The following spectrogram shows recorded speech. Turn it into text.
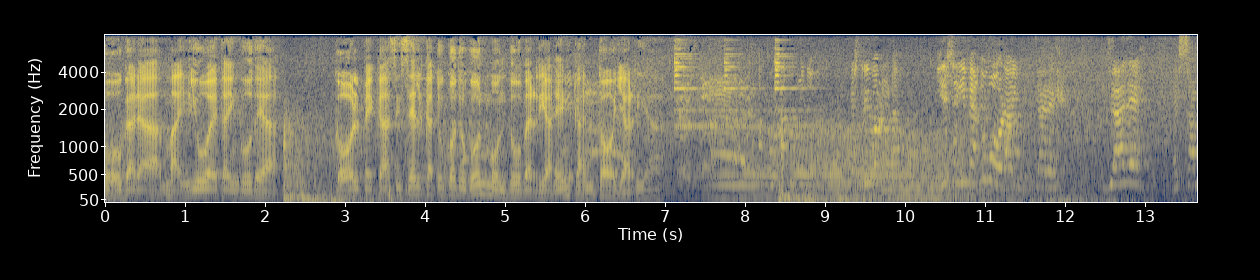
Gu gara, mailu eta ingudea, kolpeka zizelkatuko dugun mundu berriaren kanto jarria. Estriborrona, ies egin behar dugu orain. Jare, jare, esan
